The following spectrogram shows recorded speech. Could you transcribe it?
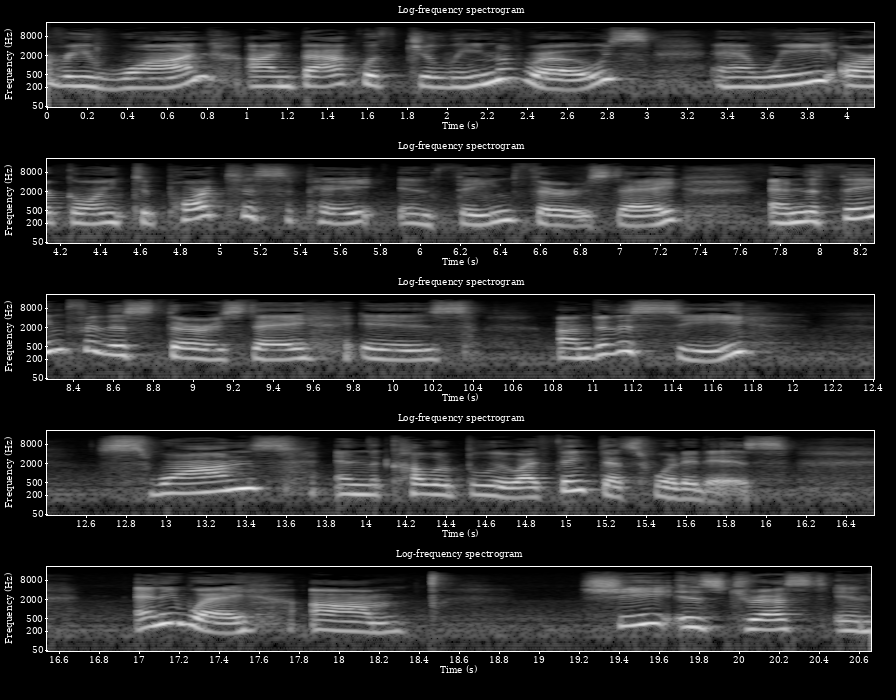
everyone. I'm back with Jelena Rose and we are going to participate in Theme Thursday. And the theme for this Thursday is Under the Sea, Swans, and the color blue. I think that's what it is. Anyway, um, she is dressed in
